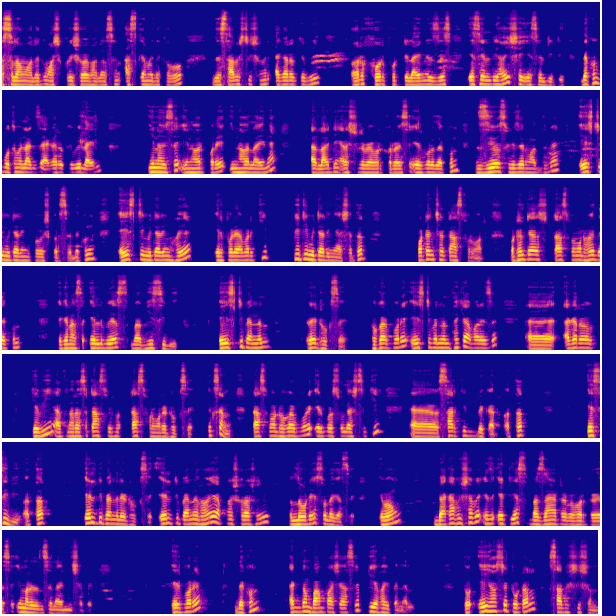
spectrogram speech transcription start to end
আসসালামু আলাইকুম। আশা করি সবাই ভালো আছেন। আজকে আমি দেখাবো যে সাব স্টেশনের এগারো কেবি আর ফোর ফোরটি লাইনের যে এসএলডি হয়, সেই এসএলডিটি দেখুন, প্রথমে লাগছে এগারো কেবি লাইন ইন হয়েছে। ইন হওয়ার পরে ইন হওয়া লাইনে লাইটিং অ্যারেস্টার ব্যবহার করা হয়েছে। এরপরে দেখুন, জিও সুইচের মাধ্যমে এইচটি মিটারিং প্রবেশ করছে। দেখুন এইচটি মিটারিং হয়ে এরপরে আবার কি পিটি মিটারিং এ আসে, অর্থাৎ পটেনশিয়াল ট্রান্সফরমার পটেনশিয়াল ট্রান্সফরমার হয়ে দেখুন, এখানে আছে এলবিএস বা ভিসিবি এইচটি প্যানেল ঢুকছে। ঢোকার পরে এইচটি প্যানেল থেকে আবার এই যে এগারো কেভি আপনার হচ্ছে ট্রান্সফরমারে ঢুকছে। দেখছেন? ট্রান্সফরমার ঢোকার পরে এরপর চলে আসছে কি? সার্কিট ব্রেকার অর্থাৎ এসিবি অর্থাৎ এলটি প্যানেলে ঢুকছে। এলটি প্যানেল হয়ে আপনার সরাসরি লোডে চলে গেছে এবং ব্যাকআপ হিসাবে এই যে এটিএস বা জেনারেটর ব্যবহার করেছে ইমার্জেন্সি লাইন হিসাবে। এরপরে দেখুন একদম বাম পাশে আছে পিএফআই প্যানেল তো এই হচ্ছে টোটাল সাবস্টেশন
